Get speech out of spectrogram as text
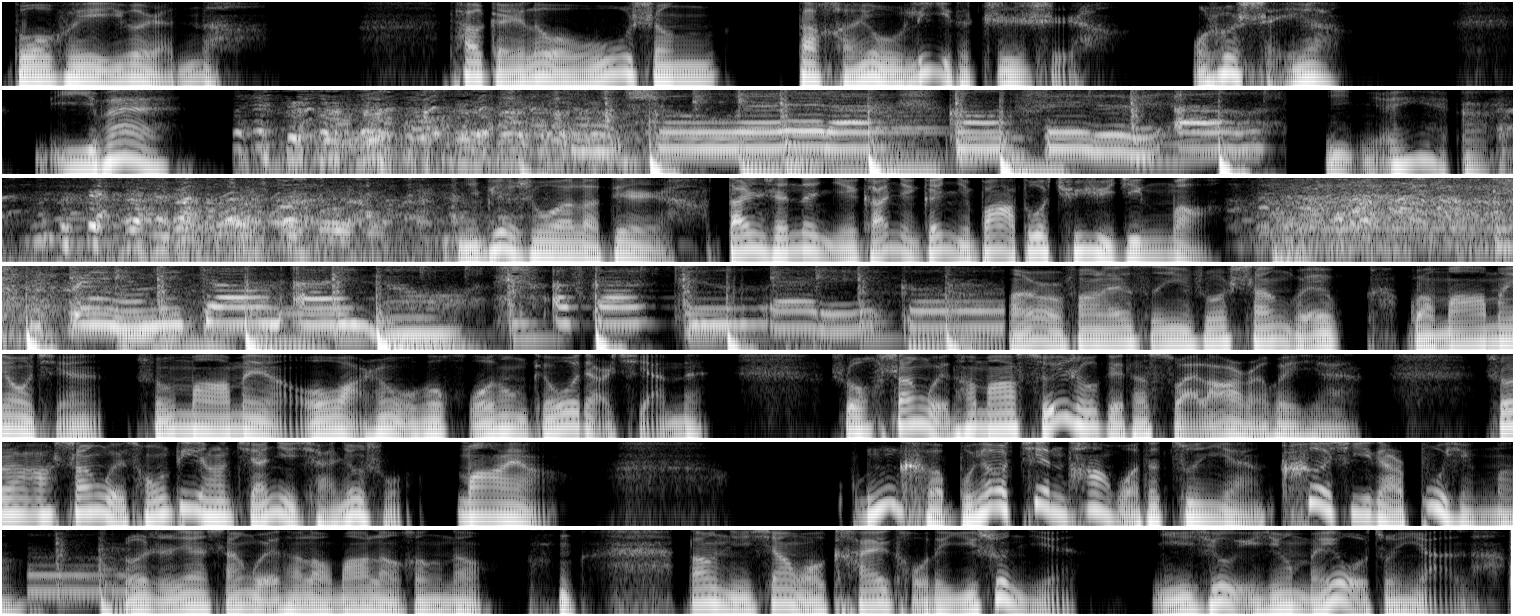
多亏一个人呐，他给了我无声但很有力的支持啊。”我说：“谁呀？你呗。”你你哎，你别说老弟儿啊，单身的你赶紧跟你爸多取取经吧。网友发来私信说，山鬼管妈妈要钱，说妈妈呀，我晚上有个活动，给我点钱呗。说山鬼他妈随手给他甩了二百块钱，说啥？山鬼从地上捡起钱就说，妈呀。你可不要践踏我的尊严，客气一点不行吗？说只见山鬼他老妈冷哼道：“哼，当你向我开口的一瞬间，你就已经没有尊严了。”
